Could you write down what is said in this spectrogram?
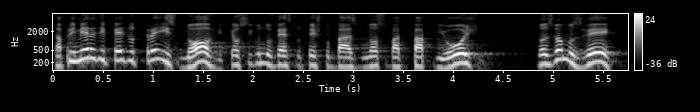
Na primeira de Pedro 3:9, que é o segundo verso do texto base do nosso bate-papo de hoje, nós vamos ver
